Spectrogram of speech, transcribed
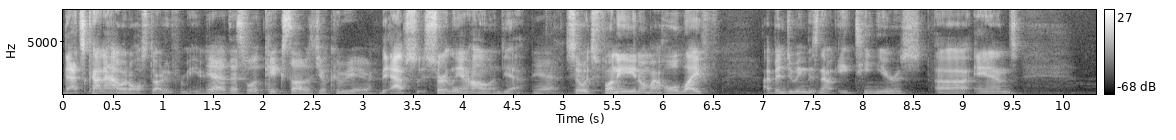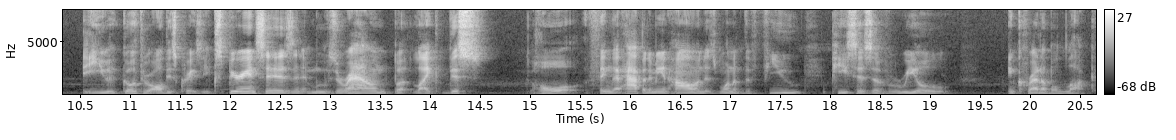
that's kind of how it all started for me here. yeah, that's what kickstarted your career. Absolutely, certainly in Holland, yeah. Yeah. So it's funny, you know, my whole life, I've been doing this now 18 years, uh, and you go through all these crazy experiences, and it moves around. But like this whole thing that happened to me in Holland is one of the few pieces of real, incredible luck.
